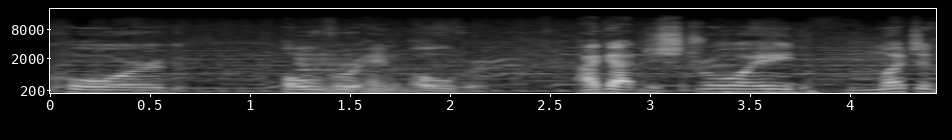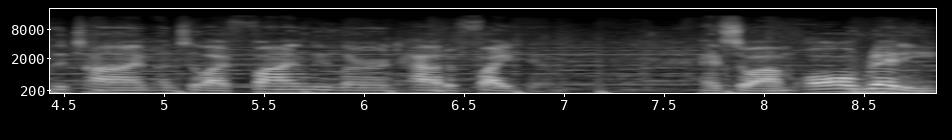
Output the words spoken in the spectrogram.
Korg over and over. I got destroyed much of the time until I finally learned how to fight him. And so I'm all ready,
